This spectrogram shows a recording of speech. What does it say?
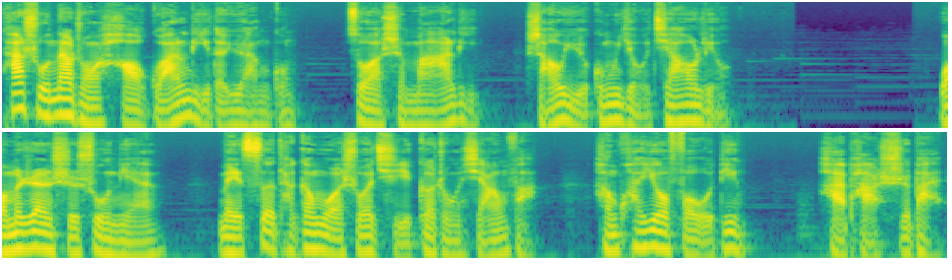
他属那种好管理的员工，做事麻利，少与工友交流。我们认识数年。每次他跟我说起各种想法，很快又否定，害怕失败，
